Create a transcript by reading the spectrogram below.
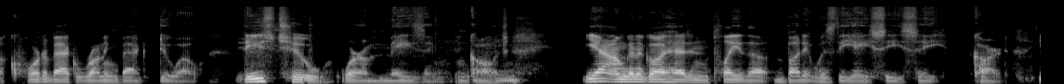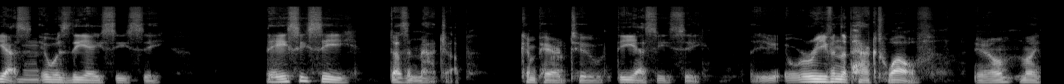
a quarterback running back duo. Yes. These two were amazing in college. Mm-hmm. Yeah, I'm gonna go ahead and play the but it was the ACC card. Yes, mm-hmm. it was the ACC. The ACC doesn't match up compared to the SEC or even the Pac 12. You know, my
